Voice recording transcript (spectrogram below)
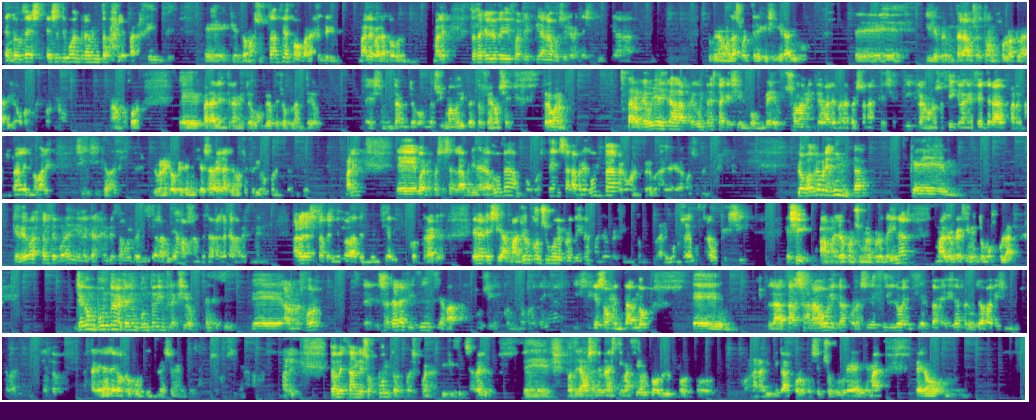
Entonces, ese tipo de entrenamiento vale para gente eh, que toma sustancias como para gente que vale para todo el mundo, ¿vale? Entonces aquello que dijo Piana, posiblemente si Piana tuviéramos la suerte de que siguiera vivo eh, y le preguntáramos esto, a lo mejor lo aclararía o a lo mejor no. A lo mejor eh, para el entrenamiento de bombeo que yo planteo, es un entrenamiento de bombeo sin más, de hipertrofia, no sé. Pero bueno, a lo que voy a dedicar a la pregunta esta que si el bombeo solamente vale para personas que se ciclan o no se ciclan, etcétera, para naturales no vale, sí, sí que vale. Lo único que tenéis que saber es a qué nos referimos con el entrenamiento ¿Vale? Eh, bueno, pues esa es la primera duda, un poco extensa la pregunta, pero bueno, espero que os haya quedado más o menos Luego, otra pregunta que, que veo bastante por ahí, en la que la gente está muy perdida, la vida más antes, ahora ya cada vez menos. Ahora ya se está tendiendo a la tendencia contraria. Era que si a mayor consumo de proteínas, mayor crecimiento muscular. Y bueno, se ha demostrado que sí, que sí, a mayor consumo de proteínas, mayor crecimiento muscular. Llega un punto en el que hay un punto de inflexión. Es decir, eh, a lo mejor o sea, ya la eficiencia baja. Tú sigues comiendo proteínas y sigues aumentando eh, la tasa anabólica, por así decirlo, en cierta medida, pero ya va disminuyendo, hasta que ya llega otro punto de inflexión en el que ya no se consigue nada más. ¿vale? ¿Dónde están esos puntos? Pues bueno, es difícil saberlo. Eh, podríamos hacer una estimación por, con analíticas por lo que se ha hecho urea y demás, pero mm,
